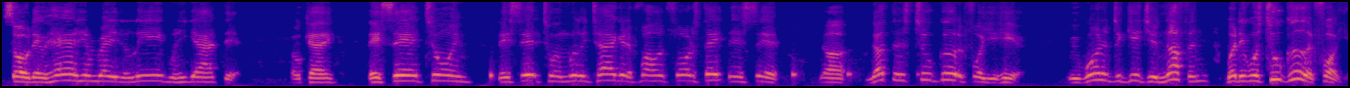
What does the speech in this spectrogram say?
So they had him ready to leave when he got there. Okay. They said to him, they said to him, Willie Taggart at Florida State, they said, uh, nothing's too good for you here. We wanted to get you nothing, but it was too good for you.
